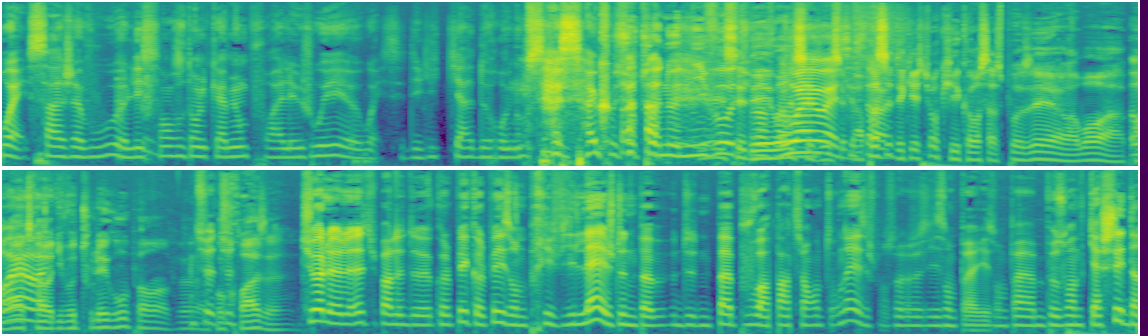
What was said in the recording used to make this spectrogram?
Ouais, ça, j'avoue, euh, l'essence dans le camion pour aller jouer, euh, ouais, c'est délicat de renoncer à ça. quoi. Surtout à nos niveaux. C'est tu des- vois, ouais, enfin, c'est Ouais, des- ouais, c'est- c'est Après, c'est des questions qui commencent à se poser euh, vraiment à apparaître ouais. au niveau de tous les groupes, hein, un peu, Tu- croise. Tu vois, le- là, tu parlais de Coldplay. Coldplay, ils ont le privilège de ne pas, de ne pas pouvoir partir en tournée. Je pense qu'ils n'ont pas, ils ont pas besoin de cacher.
